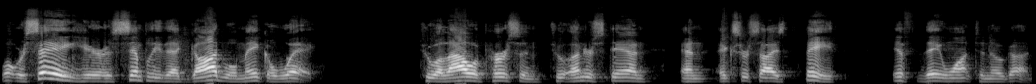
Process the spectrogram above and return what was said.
what we're saying here is simply that God will make a way to allow a person to understand and exercise faith if they want to know God.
